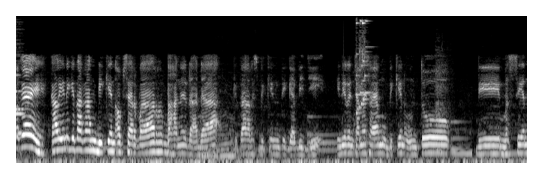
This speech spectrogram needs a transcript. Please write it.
Oke, kali ini kita akan bikin observer, bahannya udah ada. Kita harus bikin tiga biji. Ini rencana saya mau bikin untuk di mesin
